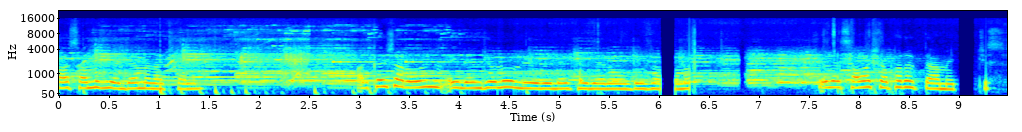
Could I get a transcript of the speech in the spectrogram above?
kasamız geldi hemen açalım. Arkadaşlar oyun eğlenceli oluyor böyle hileli olduğu zaman. Şöyle savaş yaparak devam edeceğiz.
